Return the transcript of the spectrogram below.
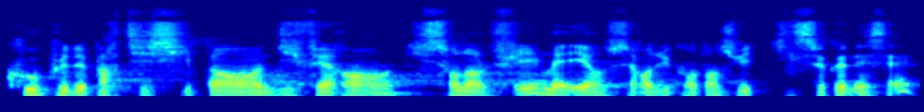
couples de participants différents qui sont dans le film et on s'est rendu compte ensuite qu'ils se connaissaient.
